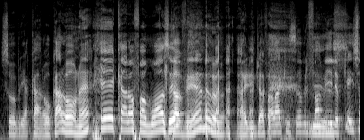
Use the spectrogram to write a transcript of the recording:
sobre a Carol. Carol, né? É, Carol famosa, hein? Tá vendo? a gente vai falar aqui sobre família, isso. porque isso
